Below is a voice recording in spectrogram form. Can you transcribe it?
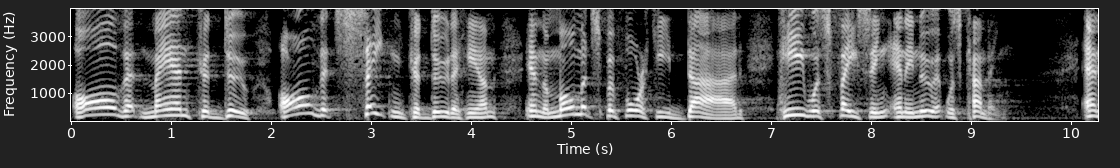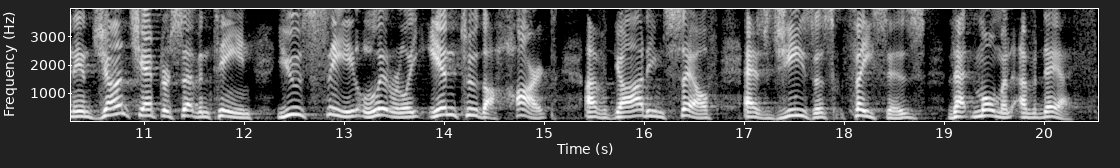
all that man could do, all that Satan could do to him in the moments before he died, he was facing and he knew it was coming. And in John chapter 17, you see literally into the heart of God Himself as Jesus faces that moment of death.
